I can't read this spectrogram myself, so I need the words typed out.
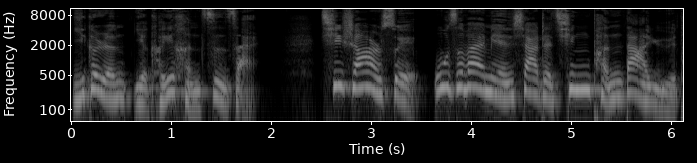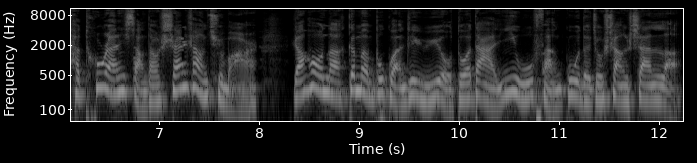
一个人也可以很自在。”七十二岁，屋子外面下着倾盆大雨，他突然想到山上去玩然后呢，根本不管这雨有多大，义无反顾的就上山了。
